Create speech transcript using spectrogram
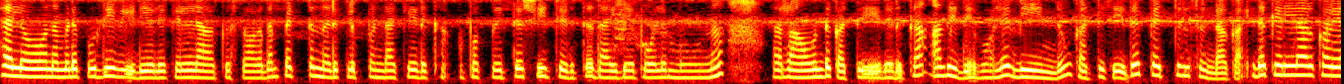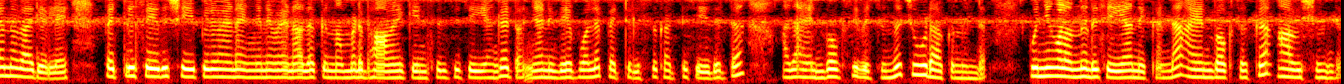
ഹലോ നമ്മുടെ പുതിയ വീഡിയോയിലേക്ക് എല്ലാവർക്കും സ്വാഗതം. പെട്ടെന്നൊരു ക്ലിപ്പ് ഉണ്ടാക്കിയെടുക്കാം. അപ്പോൾ ഗ്ലിറ്റർ ഷീറ്റ് എടുത്ത് അത് ഇതേപോലെ മൂന്ന് റൗണ്ട് കട്ട് ചെയ്തെടുക്കുക. അത് ഇതേപോലെ വീണ്ടും കട്ട് ചെയ്ത് പെറ്റൽസ് ഉണ്ടാക്കുക. ഇതൊക്കെ എല്ലാവർക്കും അറിയാവുന്ന കാര്യമല്ലേ? പെറ്റൽസ് ഏത് ഷേപ്പിൽ വേണം എങ്ങനെ വേണം അതൊക്കെ നമ്മുടെ ഭാവനയ്ക്ക് അനുസരിച്ച് ചെയ്യാം കേട്ടോ. ഞാൻ ഇതേപോലെ പെറ്റൽസ് കട്ട് ചെയ്തിട്ട് അത് അയൺ ബോക്സിൽ വെച്ചൊന്ന് ചൂടാക്കുന്നുണ്ട്. കുഞ്ഞുങ്ങളൊന്നും ഇത് ചെയ്യാൻ നിൽക്കണ്ട. അയൺ ബോക്സൊക്കെ ആവശ്യമുണ്ട്.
